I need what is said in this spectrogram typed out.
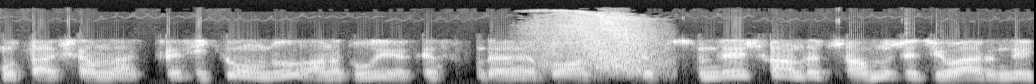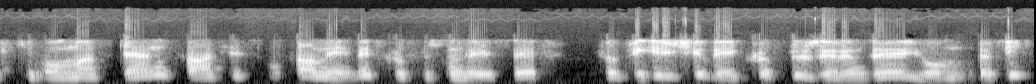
Mutlu akşamlar. Trafik yoğunluğu Anadolu yakasında Boğaziçi Köprüsü'nde şu anda Çamlıca civarında etkili olmazken Fatih Sultan Mehmet Köprüsü'nde ise köprü girişi ve köprü üzerinde yoğun trafik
